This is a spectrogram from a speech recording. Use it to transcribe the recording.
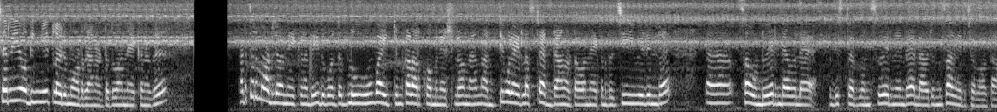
ചെറിയ ഒതുങ്ങിയിട്ടുള്ള ഒരു മോഡലാണ് കേട്ടോ ഇത് വന്നേക്കണത്. അടുത്തൊരു മോഡൽ വന്നേക്കുന്നത് ഇതുപോലത്തെ ബ്ലൂവും വൈറ്റും കളർ കോമ്പിനേഷനിൽ വന്ന അടിപൊളിയായിട്ടുള്ള സ്റ്റഡാണ് കേട്ടോ വന്നേക്കുന്നത് ചീവീടിന്റെ സൗണ്ട് വരുന്നുണ്ടാവില്ലേ ഡിസ്റ്റർബൻസ് വരുന്നുണ്ട്. എല്ലാവരും ഒന്ന് സഹകരിച്ചോളൂ കേട്ടോ.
